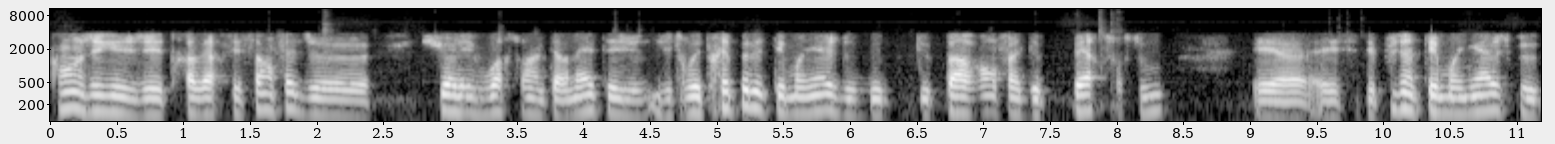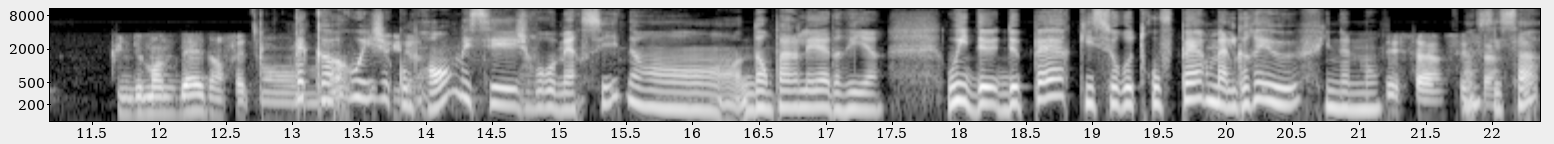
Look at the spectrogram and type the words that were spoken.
quand j'ai traversé ça, en fait, je, je suis allé voir sur Internet et j'ai- j'ai trouvé très peu de témoignages de, de, de parents, enfin de pères surtout. Et, euh, et c'était plus un témoignage que qu'une demande d'aide, en fait. D'accord, oui, je comprends, mais c'est, je vous remercie d'en, parler, Adrien. Oui, de, de pères qui se retrouvent pères malgré eux, finalement. C'est ça, c'est Hein, ça.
